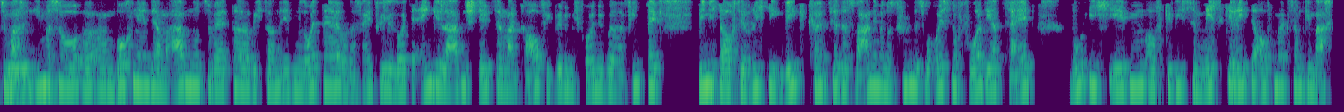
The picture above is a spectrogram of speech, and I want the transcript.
zu machen. Mhm. Immer so äh, am Wochenende, am Abend und so weiter habe ich dann eben Leute oder sehr viele Leute eingeladen, stellt ihr mal drauf. Ich würde mich freuen über Feedback. Bin ich da auf dem richtigen Weg? Könnt ihr das wahrnehmen und fühlen? Das war alles noch vor der Zeit, wo ich eben auf gewisse Messgeräte aufmerksam gemacht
